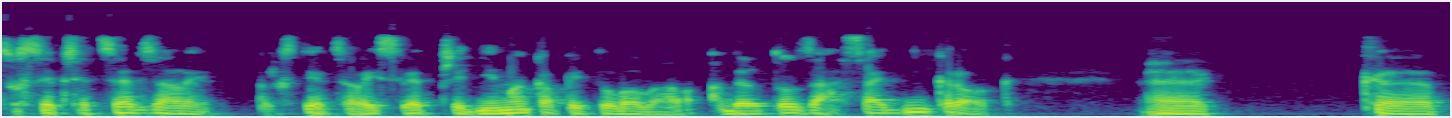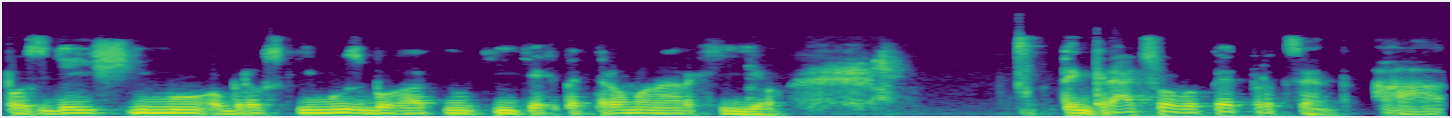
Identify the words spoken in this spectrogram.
co si přece vzali. Prostě celý svět před nima kapituloval a byl to zásadní krok e, k pozdějšímu obrovskému zbohatnutí těch petromonarchií. Jo. tenkrát šlo o 5%. A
